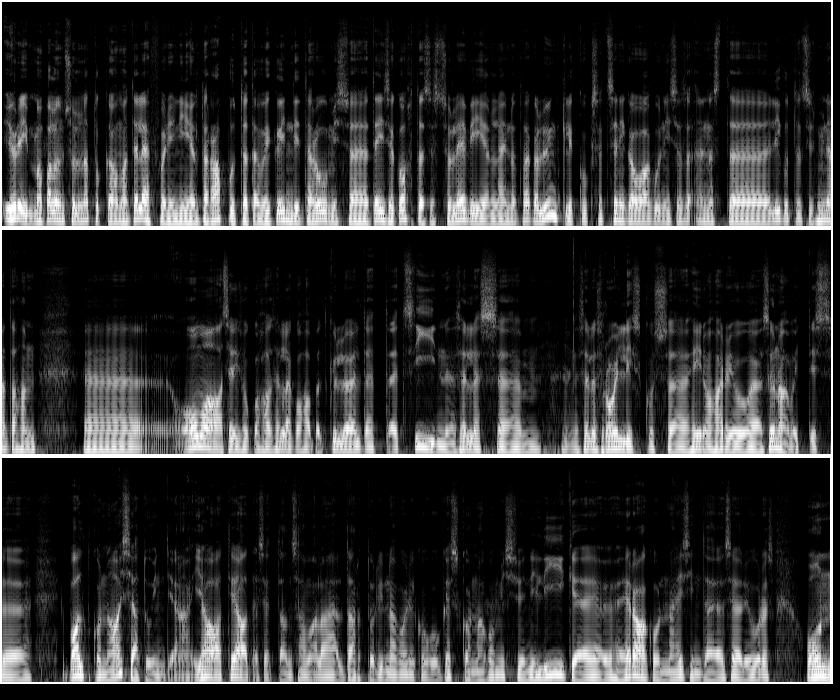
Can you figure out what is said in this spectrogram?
Jüri, ma palun sul natuke oma telefoni nii-öelda raputada või kõndida ruumis äh, teise kohta, sest su levi on läinud väga lünklikuks, et senikaua, kuni sa ennast äh, liigutad, siis mina tahan öö, äh, oma seisukoha selle koha pealt küll öelda, et, et siin selles, selles rollis, kus Heino Harju sõna võttis valdkonna asjatundjana ja teades, et ta on samal ajal Tartu linnavolikogu keskkonnakomisjoni liige ja ühe erakonna esindaja sealjuures, on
